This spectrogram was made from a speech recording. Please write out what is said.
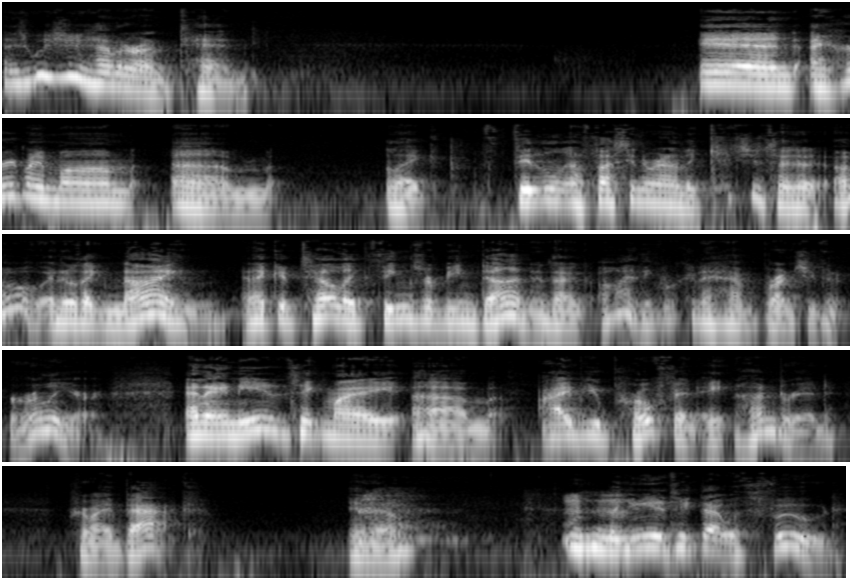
And we should have it around 10. And I heard my mom, um, like, fiddling, fussing around in the kitchen. So I said, oh, and it was like nine. And I could tell, like, things were being done. And I'm like, oh, I think we're going to have brunch even earlier. And I needed to take my um, ibuprofen 800 for my back, you know? But you need to take that with food.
